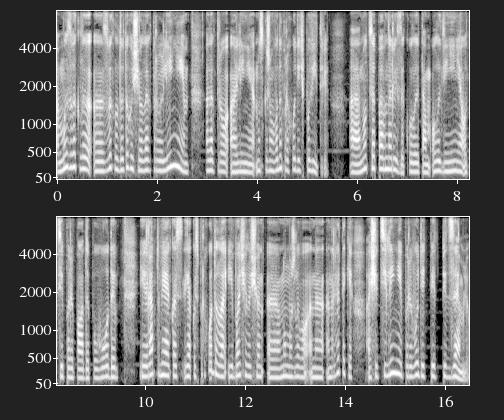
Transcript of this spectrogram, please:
Ми звикли, е, звикли до того, що електролінії, електролінії, ну скажімо, вони проходять в повітрі. Ну, це певний ризик, коли там оледяніння, оці перепади погоди. І раптом я якось якось приходила і бачила, що ну можливо не енергетики, а що ці лінії переводять під, під землю.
